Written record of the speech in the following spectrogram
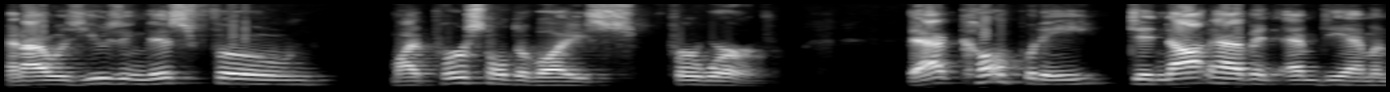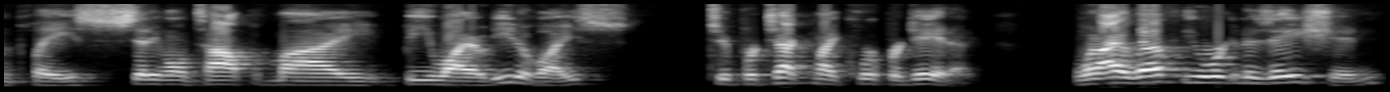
and I was using this phone, my personal device, for work. That company did not have an MDM in place sitting on top of my BYOD device to protect my corporate data. When I left the organization,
